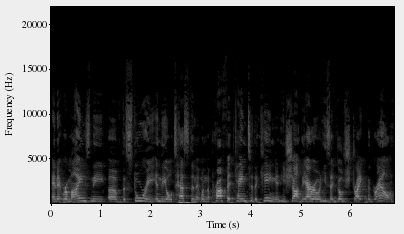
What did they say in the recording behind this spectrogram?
And it reminds me of the story in the Old Testament when the prophet came to the king and he shot the arrow and he said, Go strike the ground.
